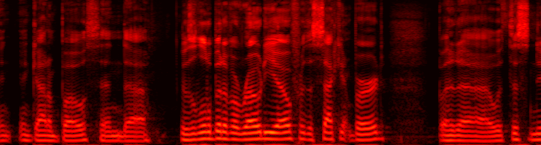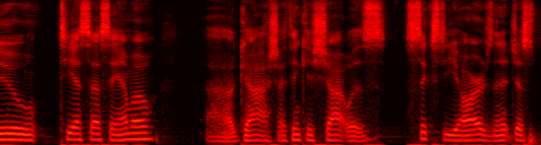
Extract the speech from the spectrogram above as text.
and, and got them both. And uh, it was a little bit of a rodeo for the second bird, but uh, with this new TSS ammo, uh, gosh, I think his shot was 60 yards, and it just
